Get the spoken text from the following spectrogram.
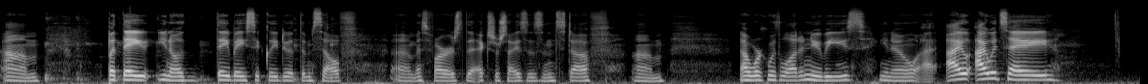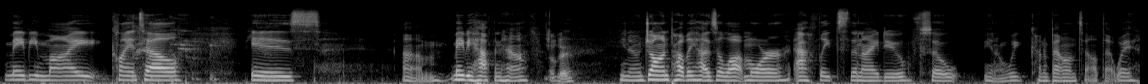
Um, but they you know they basically do it themselves um, as far as the exercises and stuff. Um, i work with a lot of newbies you know. I, I, I would say maybe my clientele is um, maybe half and half. Okay you know, John probably has a lot more athletes than I do, so you know, we kind of balance out that way.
